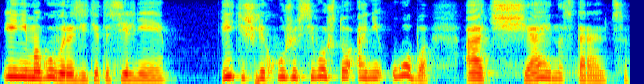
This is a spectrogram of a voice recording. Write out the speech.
И не могу выразить это сильнее. Видишь ли, хуже всего, что они оба отчаянно стараются.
